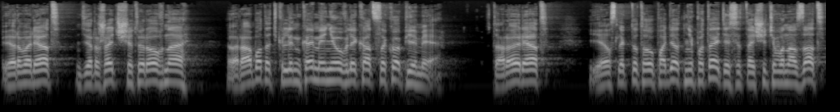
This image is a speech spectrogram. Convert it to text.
«Первый ряд — держать щиты ровно, работать клинками и не увлекаться копьями. Второй ряд — если кто-то упадет, не пытайтесь оттащить его назад,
